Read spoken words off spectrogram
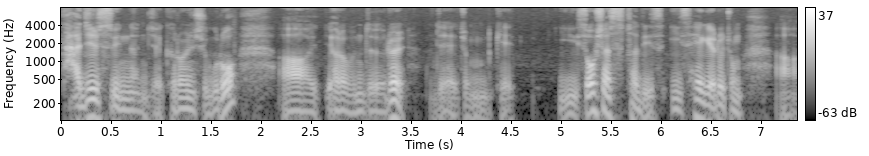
다질 수 있는 이제 그런 식으로 어, 여러분들을 이제 좀 이렇게 이 social studies 이 세계로 좀 어,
